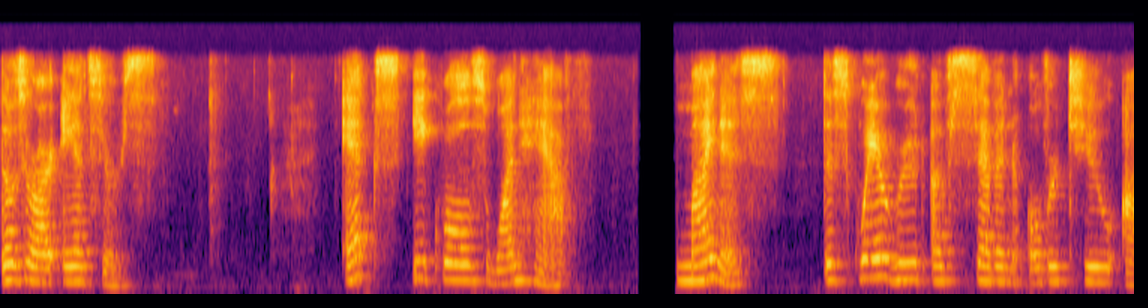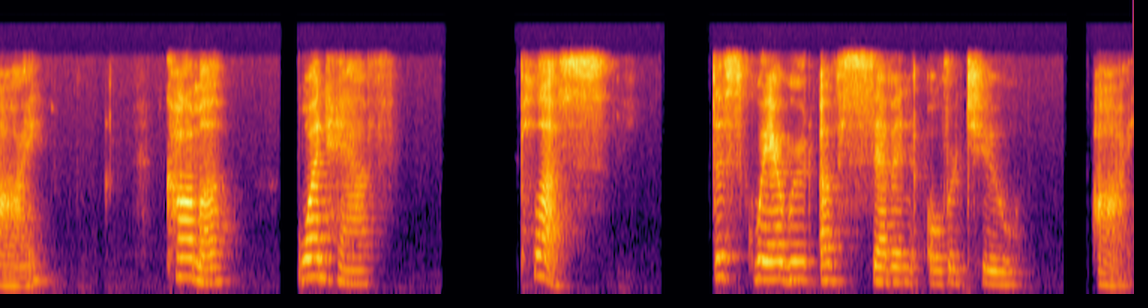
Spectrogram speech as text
Those are our answers. X equals 1 half minus the square root of 7 over 2i, comma, 1 half plus the square root of 7 over 2i.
